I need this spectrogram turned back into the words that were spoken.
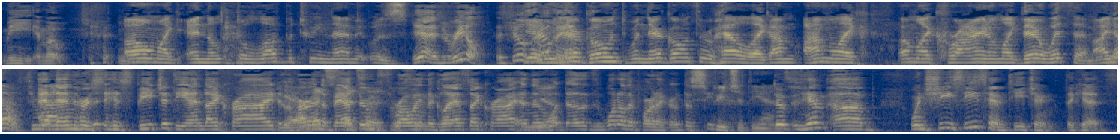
me emote. Oh my! And the the love between them, it was. Yeah, it's real. It feels yeah, real, when man. they're going when they're going through hell, like I'm I'm like I'm like crying. I'm like there with them. I know. Throughout and then her his speech at the end, I cried. Yeah, her in the that's bathroom that's throwing the glass, I cried. And then Yeah. what, uh, there's one other part I cried. The, the speech at the end. the- him uh, when she sees him teaching the kids,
